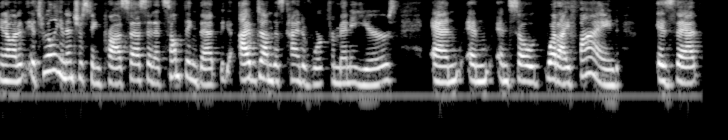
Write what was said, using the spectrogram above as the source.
you know and it's really an interesting process and it's something that i've done this kind of work for many years and and and so what i find is that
